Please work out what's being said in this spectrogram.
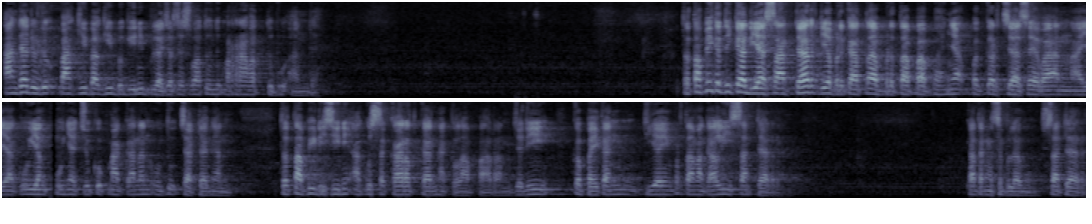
anda duduk pagi-pagi begini belajar sesuatu untuk merawat tubuh Anda. Tetapi ketika dia sadar, dia berkata, betapa banyak pekerja sewaan ayahku yang punya cukup makanan untuk cadangan. Tetapi di sini aku sekarat karena kelaparan. Jadi kebaikan dia yang pertama kali sadar. Katakan sebelahmu, sadar.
